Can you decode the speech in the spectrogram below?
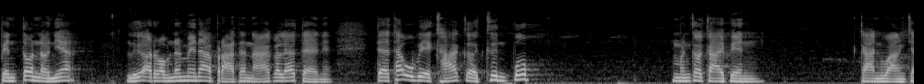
เป็นต้นเหล่านี้หรืออารมณ์นั้นไม่น่าปรารถนาก็แล้วแต่เนี่ยแต่ถ้าอุเบกขาเกิดขึ้นปุ๊บ มันก็กลายเป็นการวางใจ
